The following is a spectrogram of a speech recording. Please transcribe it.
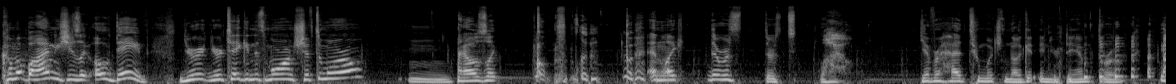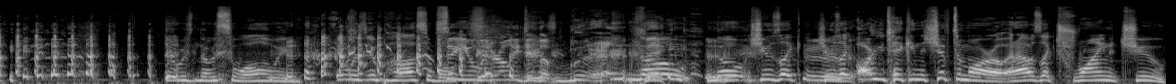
come up behind me. She's like, oh, Dave, you're, you're taking this more on shift tomorrow? Hmm. And I was like, and like, there was, there's, Lyle, you ever had too much nugget in your damn throat? There was no swallowing. It was impossible. So you literally did the no, no. She was like, she was like, "Are you taking the shift tomorrow?" And I was like, trying to chew,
